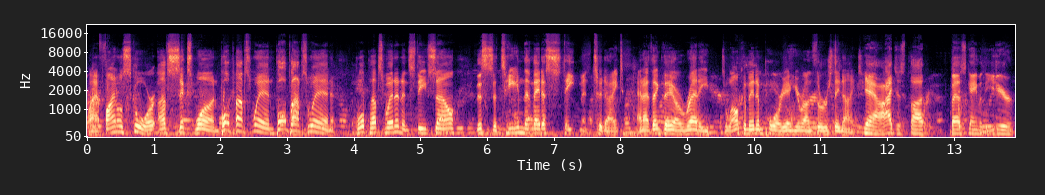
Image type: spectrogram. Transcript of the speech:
by a final score of 6 1. Bullpups win, Bullpups win. Bullpups winning, and Steve Sell, this is a team that made a statement tonight, and I think they are ready to welcome in Emporia here on Thursday night. Yeah, I just thought best game of the year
